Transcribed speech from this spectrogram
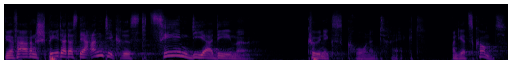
Wir erfahren später, dass der Antichrist zehn Diademe, Königskronen trägt. Und jetzt kommt's.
